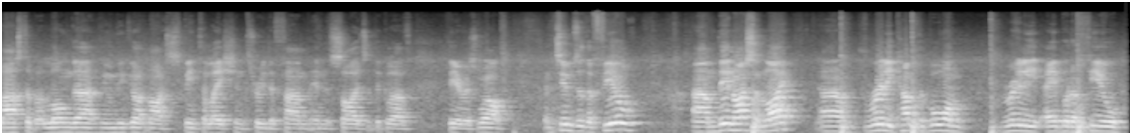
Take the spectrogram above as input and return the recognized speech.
last a bit longer and we've got nice ventilation through the thumb and the sides of the glove there as well. In terms of the feel, um, they're nice and light, um, really comfortable. I'm really able to feel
